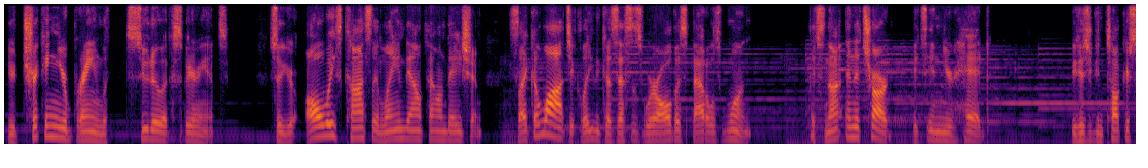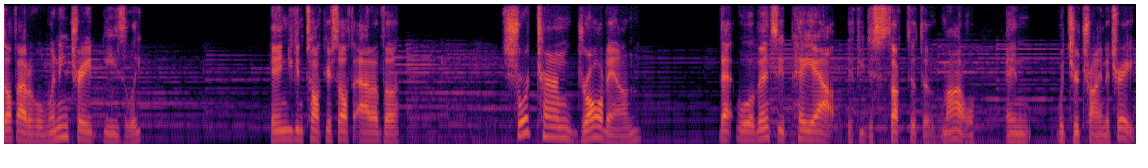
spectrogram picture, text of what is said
You're tricking your brain with pseudo experience. So you're always constantly laying down foundation psychologically because this is where all this battle's won. It's not in the chart, it's in your head. Because you can talk yourself out of a winning trade easily. And you can talk yourself out of a short term drawdown that will eventually pay out if you just stuck to the model and what you're trying to trade.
